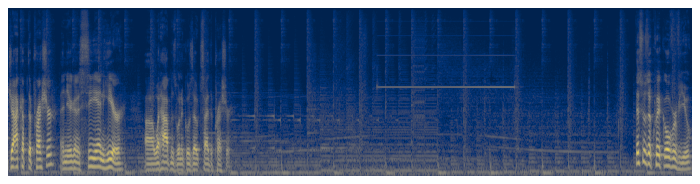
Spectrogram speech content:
jack up the pressure and you're going to see in here uh, what happens when it goes outside the pressure. This was a quick overview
